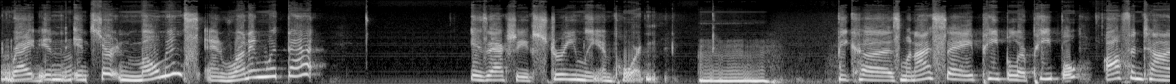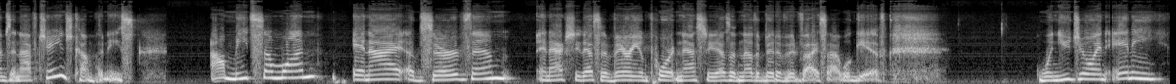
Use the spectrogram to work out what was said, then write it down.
right, in, mm-hmm. in certain moments and running with that is actually extremely important. Mm. Because when I say people are people, oftentimes, and I've changed companies, I'll meet someone and I observe them. And actually, that's a very important, actually, that's another bit of advice I will give. When you join any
